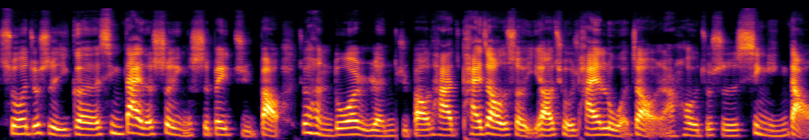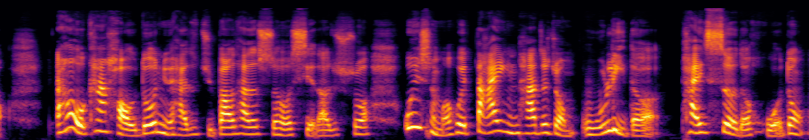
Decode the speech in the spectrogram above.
说就是一个姓戴的摄影师被举报，就很多人举报他拍照的时候要求拍裸照，然后就是性引导，然后我看好多女孩子举报他的时候写到，就是说为什么会答应他这种无理的。拍摄的活动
